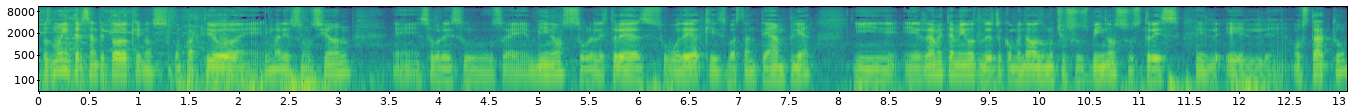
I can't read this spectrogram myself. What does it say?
Pues muy interesante todo lo que nos compartió eh, María Asunción eh, sobre sus eh, vinos, sobre la historia de su bodega que es bastante amplia y, realmente amigos les recomendamos mucho sus vinos, sus tres, el, el Ostatu,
